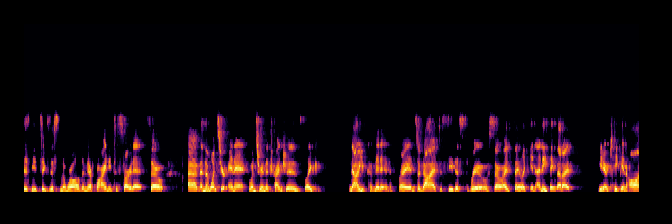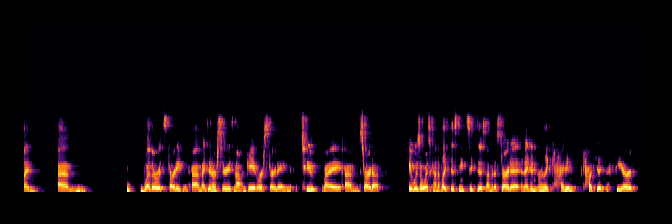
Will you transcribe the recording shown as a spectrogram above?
this needs to exist in the world. And therefore I need to start it. So, um, and then once you're in it, once you're in the trenches, like now you've committed, right? And so now I have to see this through. So I'd say like in anything that I've, you know, taken on, um, whether it's starting uh, my dinner series, Mountain Gate, or starting to my um, startup, it was always kind of like this needs to exist i'm going to start it. And i didn't really i didn't calculate the fear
